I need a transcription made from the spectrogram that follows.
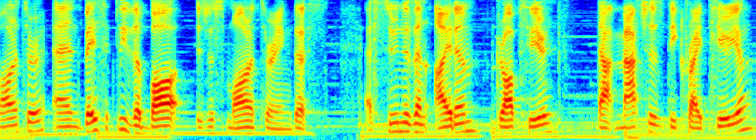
monitor, and basically the bot is just monitoring this. As soon as an item drops here that matches the criteria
